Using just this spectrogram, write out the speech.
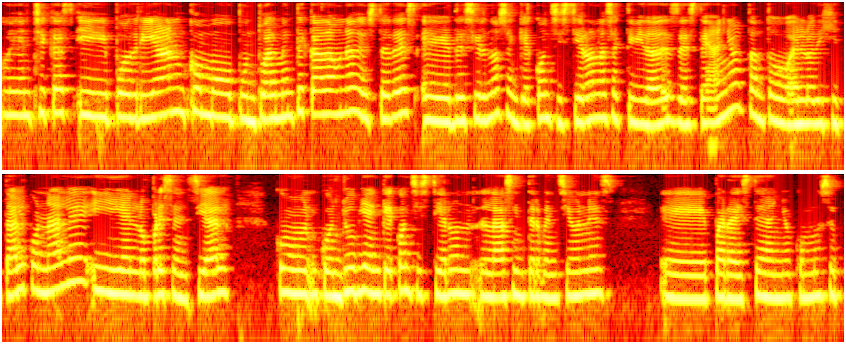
Oigan, chicas, ¿y podrían como puntualmente cada una de ustedes eh, decirnos en qué consistieron las actividades de este año, tanto en lo digital con Ale y en lo presencial con, con Lluvia, en qué consistieron las intervenciones eh, para este año? ¿Cómo se,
